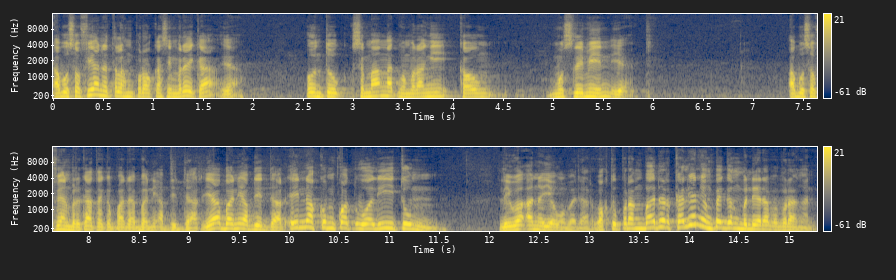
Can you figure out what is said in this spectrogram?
Abu Sufyan telah memprovokasi mereka ya untuk semangat memerangi kaum muslimin ya. Abu Sufyan berkata kepada Bani Abdiddar, "Ya Bani Abdiddar, innakum qad walitum liwa'ana yaum badar. Waktu perang badar kalian yang pegang bendera peperangan.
